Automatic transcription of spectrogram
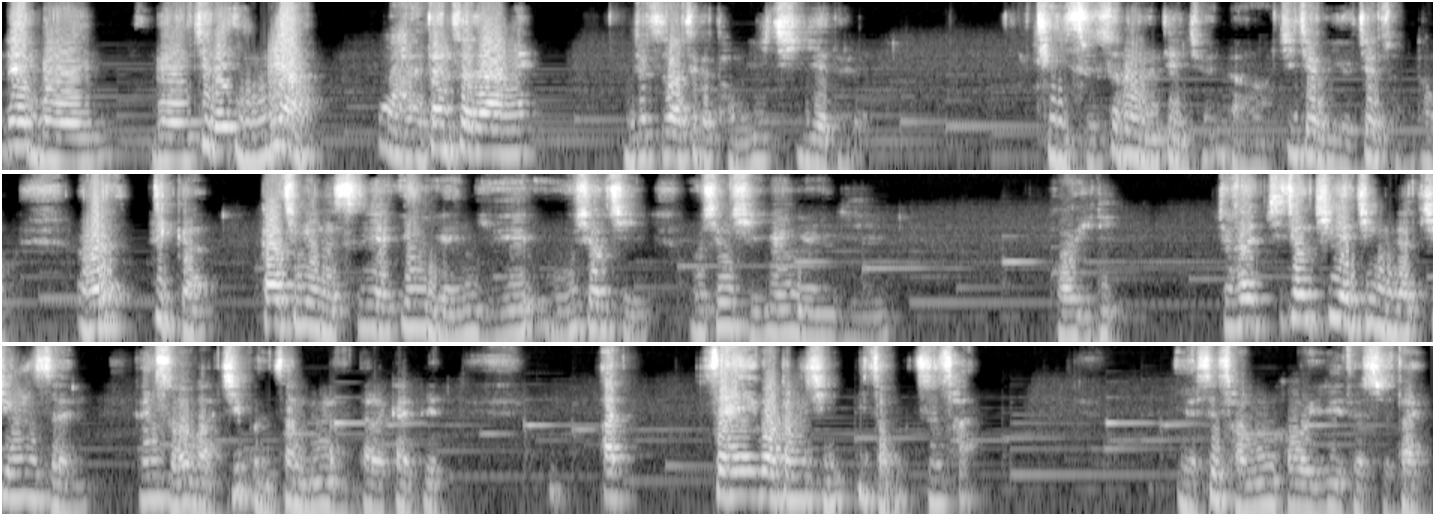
咧卖卖这个饮料，哇，但这样呢，你就知道这个统一企业的体制是非常健全的啊，既就有这传统，而这个高经验的事业渊源于吴修齐，吴修齐渊源于。侯宇力，就是这种企业经营的精神跟手法，基本上没有很大的改变。啊，这个东西一种资产，也是从侯宇力的时代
